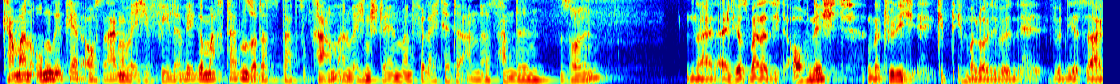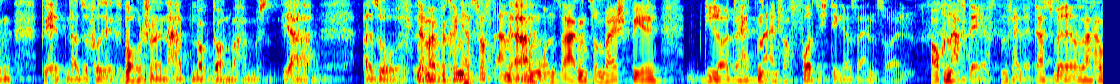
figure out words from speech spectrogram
Kann man umgekehrt auch sagen, welche Fehler wir gemacht haben, sodass es dazu kam, an welchen Stellen man vielleicht hätte anders handeln sollen? Nein, eigentlich aus meiner Sicht auch nicht. Und natürlich gibt immer Leute, die würden, würden jetzt sagen, wir hätten also vor sechs Wochen schon einen harten Lockdown machen müssen. Ja, also. Na, aber wir können ja soft anfangen ja. und sagen zum Beispiel, die Leute hätten einfach vorsichtiger sein sollen. Auch nach der ersten Welle. Das wäre eine Sache,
